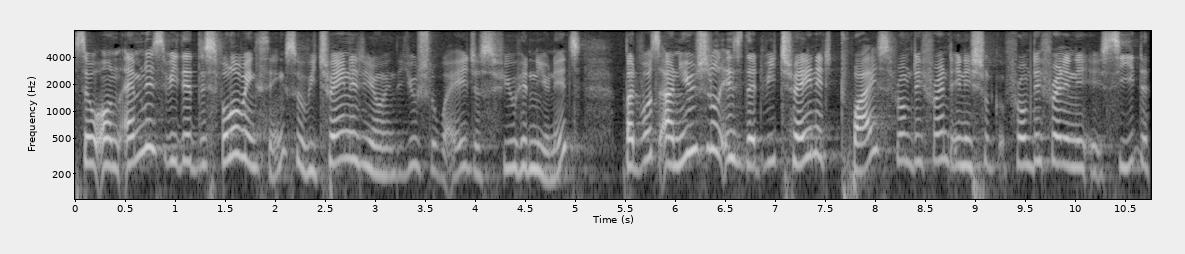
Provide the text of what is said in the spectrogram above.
so on MNIST we did this following thing. So we train it, you know, in the usual way, just few hidden units. But what's unusual is that we train it twice from different initial from different seed,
